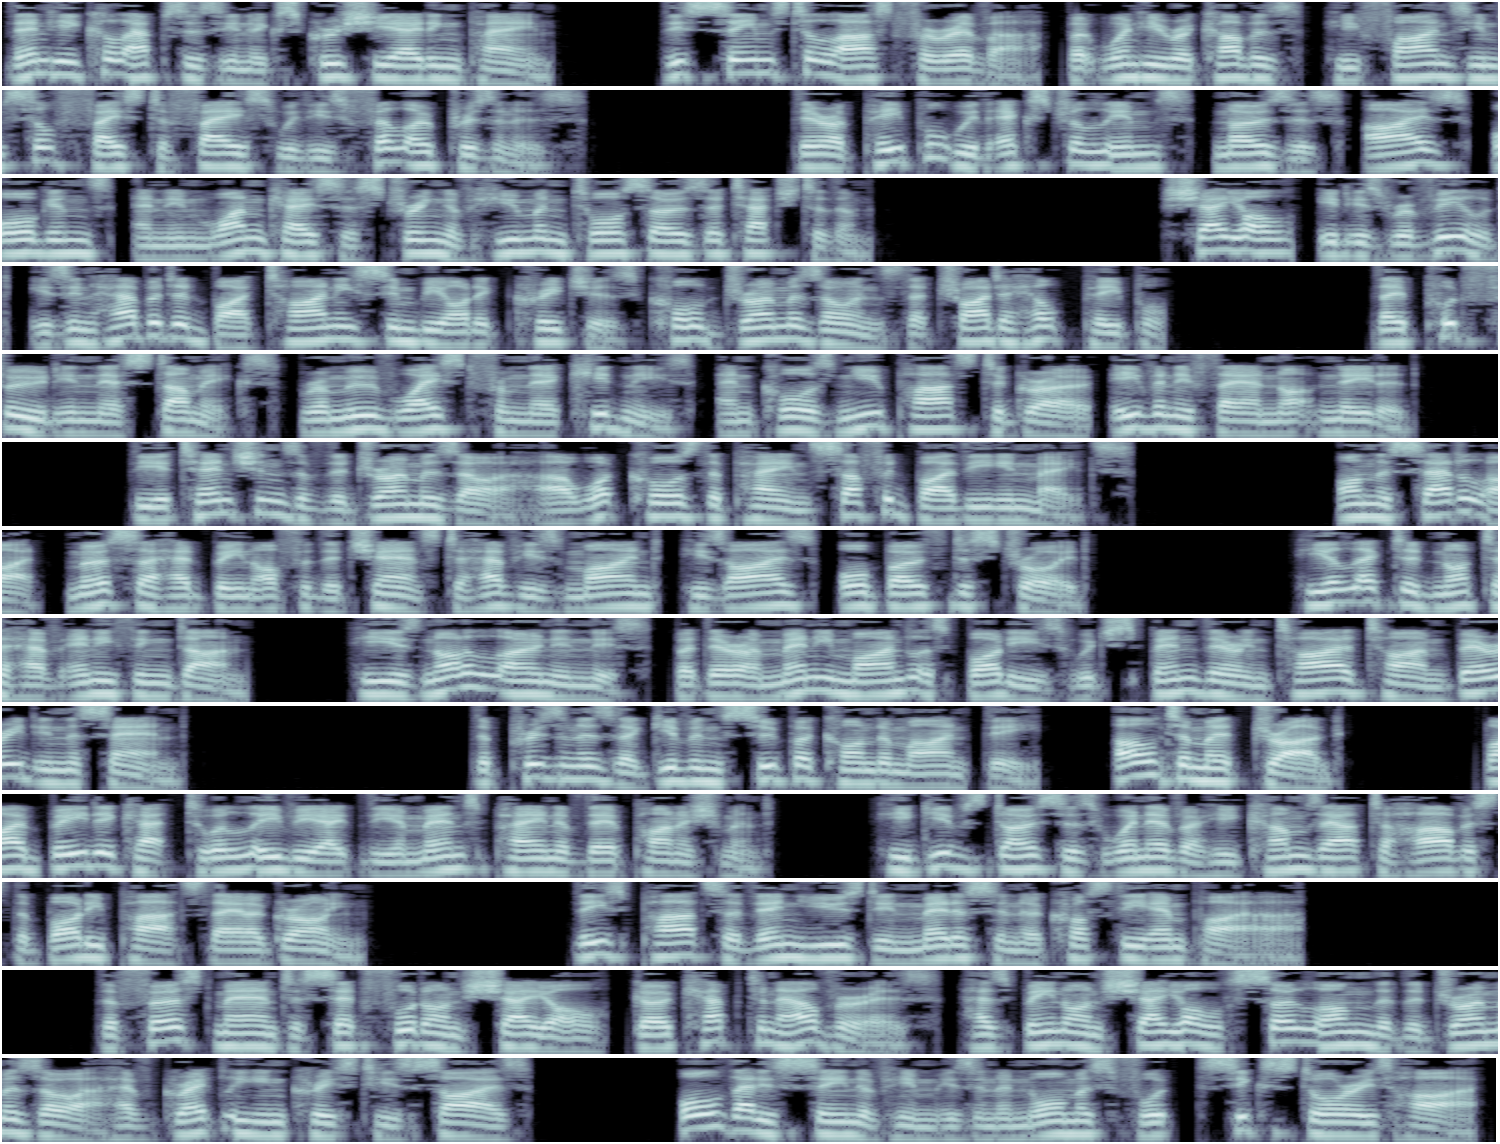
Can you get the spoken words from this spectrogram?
Then he collapses in excruciating pain. This seems to last forever, but when he recovers, he finds himself face to face with his fellow prisoners. There are people with extra limbs, noses, eyes, organs, and in one case a string of human torsos attached to them. Shayol, it is revealed, is inhabited by tiny symbiotic creatures called dromozoa that try to help people. They put food in their stomachs, remove waste from their kidneys, and cause new parts to grow, even if they are not needed. The attentions of the dromozoa are what cause the pain suffered by the inmates. On the satellite, Mercer had been offered the chance to have his mind, his eyes, or both destroyed. He elected not to have anything done. He is not alone in this, but there are many mindless bodies which spend their entire time buried in the sand. The prisoners are given super-condamine the ultimate drug by B'dikkat to alleviate the immense pain of their punishment. He gives doses whenever he comes out to harvest the body parts they are growing. These parts are then used in medicine across the empire. The first man to set foot on Shayol, Go Captain Alvarez, has been on Shayol so long that the dromozoa have greatly increased his size, all that is seen of him is an enormous foot, six stories high.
